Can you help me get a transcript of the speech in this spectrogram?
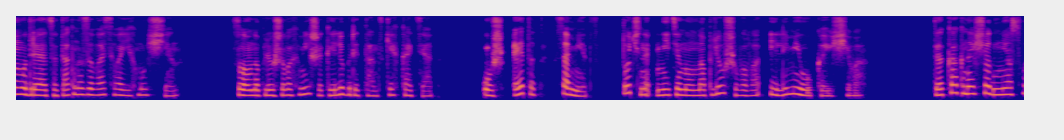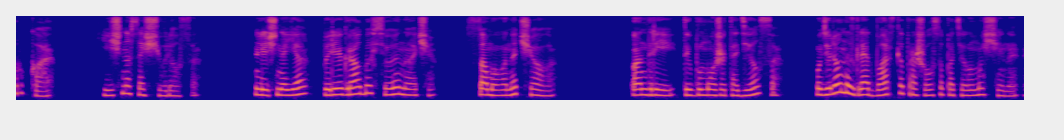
умудряются так называть своих мужчин? Словно плюшевых мишек или британских котят. Уж этот самец точно не тянул на плюшевого или мяукающего. «Так как насчет дня сурка?» Хищно сощурился. «Лично я переиграл бы все иначе. С самого начала». «Андрей, ты бы, может, оделся?» Уделенный взгляд Барска прошелся по телу мужчины,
